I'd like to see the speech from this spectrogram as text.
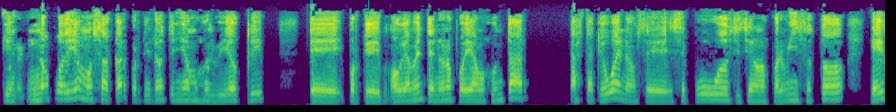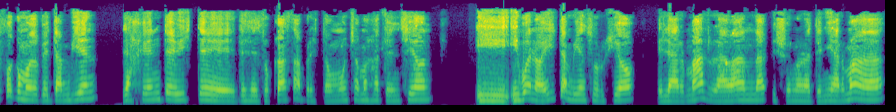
que no podíamos sacar porque no teníamos el videoclip, eh, porque obviamente no nos podíamos juntar, hasta que bueno, se, se pudo, se hicieron los permisos, todo, y ahí fue como que también la gente, viste, desde su casa prestó mucha más atención, y, y bueno, ahí también surgió el armar la banda, que yo no la tenía armada,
